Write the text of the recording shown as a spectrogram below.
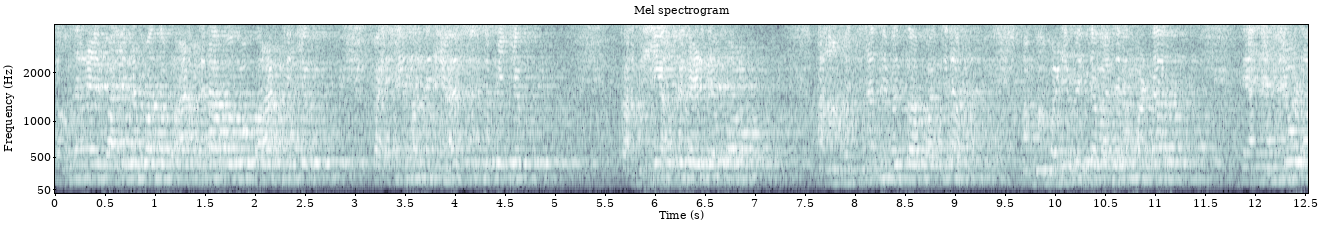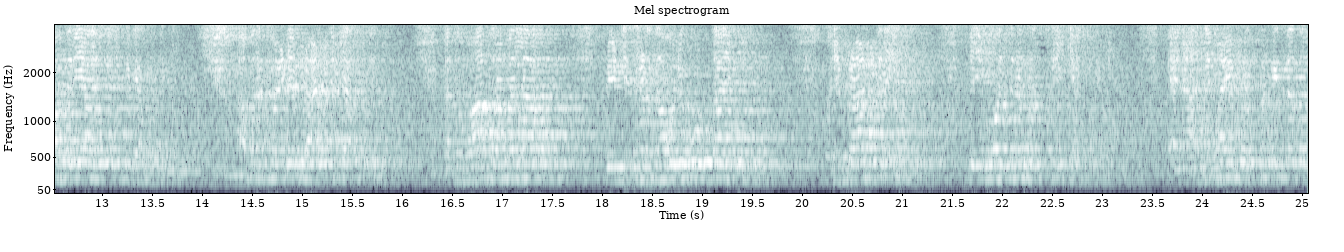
സഹോദരങ്ങളെ പലരും വന്ന് പ്രാർത്ഥനാപൂർവം പ്രാർത്ഥിക്കും. പലരും അതിനെ ആശ്വസിപ്പിക്കും. കഥയെ കഴിഞ്ഞപ്പോൾ ആ വചന നിമിത്തം വചനം അമ്മ പഠിപ്പിച്ച വചനം കൊണ്ട് ഞാൻ അവരോട് അവരെ ആശ്വസിപ്പിക്കാൻ തുടങ്ങി അവർക്ക് വേണ്ടി പ്രാർത്ഥിക്കാൻ തുടങ്ങി അതുമാത്രമല്ല വീട്ടിൽ നടന്ന ഒരു കൂട്ടായ്മ ഒരു പ്രാർത്ഥന ദൈവവചനം പ്രസംഗിക്കാൻ തുടങ്ങി. ഞാൻ ആദ്യമായി പ്രസംഗിച്ചത്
